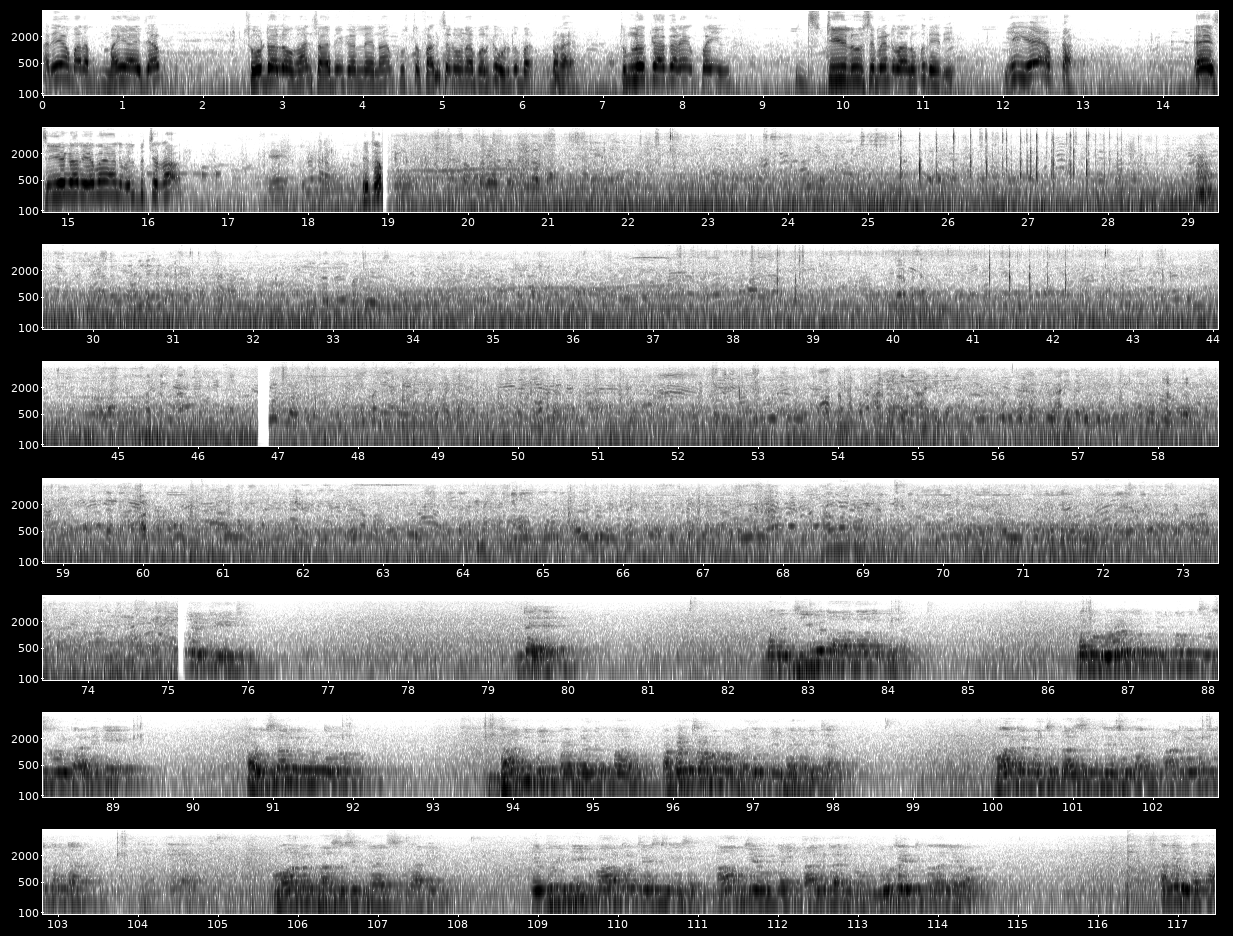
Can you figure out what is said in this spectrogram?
अरे हमारा मैं आए जब छोटे लोग हाँ शादी कर लेना कुछ तो फंक्शन होना बोल के उर्दू ब- बनाए तुम लोग क्या करें कोई స్టీలు సిమెంట్ వాళ్ళు దేది ఏ ఏ అక్క? ఏ సీఏ గారు ఏమయ్యా అని పిలిపించరా ఇట్లా అంటే మన జీవన ఆధారం మీద మనం రోజు మినిమం చేసుకోవటానికి అవసరాలు ఏముంటాయో దాన్ని మీకు మా ప్రజలు మా ప్రభుత్వము మా ప్రజలు మీ పైన పెట్టారు. వాటర్ మంచి ప్రాసెసింగ్ చేసి కానీ వాటర్ ఏమో చూస్తారు కదా? వాటర్ ప్రాసెసింగ్ చేస్తారు కానీ ఎవ్రీ వీక్ వాటర్ టెస్ట్ చేసి నామ్స్ ఏమున్నాయి తాగడానికి యూజ్ అవుతున్నదా లేవా? అదేవిధంగా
